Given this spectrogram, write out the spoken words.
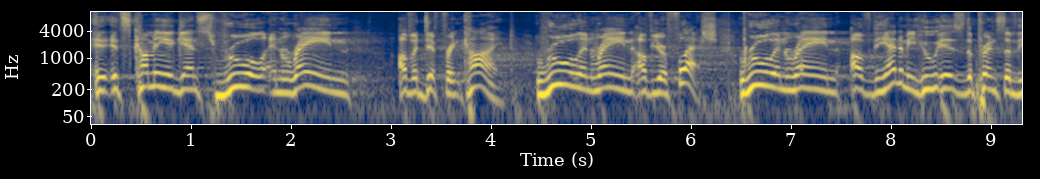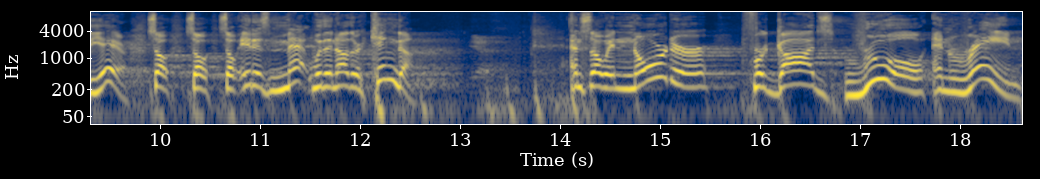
It's coming against rule and reign of a different kind. Rule and reign of your flesh, rule and reign of the enemy who is the prince of the air. So, so, so it is met with another kingdom. And so, in order for God's rule and reign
